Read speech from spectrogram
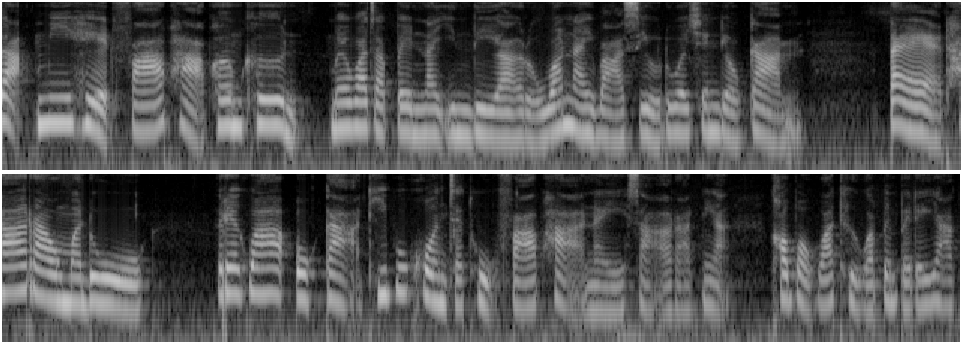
จะมีเหตุฟ้าผ่าเพิ่มขึ้น ไม่ว่าจะเป็นในอินเดียหรือว่าในบราซิลด้วยเช่นเดียวกัน แต่ถ้าเรามาดูเรียกว่าโอกาสที่ผู้คนจะถูกฟ้าผ่าในสหรัฐเนี่ย เขาบอกว่าถือว่าเป็นไปได้ยาก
